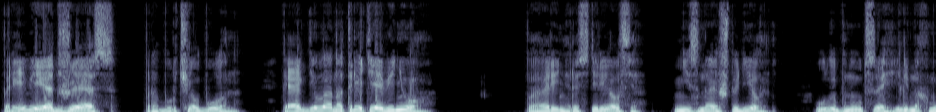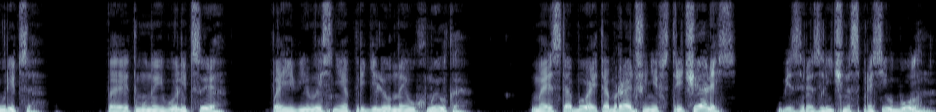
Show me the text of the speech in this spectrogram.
«Привет, Джесс!» — пробурчал Болон, как дела на Третьей авеню?» Парень растерялся, не зная, что делать, улыбнуться или нахмуриться. Поэтому на его лице появилась неопределенная ухмылка. «Мы с тобой там раньше не встречались?» — безразлично спросил Болон.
